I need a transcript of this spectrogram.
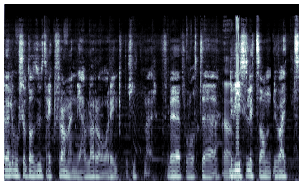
veldig morsomt at du trekker fram en jævla raring på slutten her. For det er på en måte ja. Det viser litt sånn Du vet,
